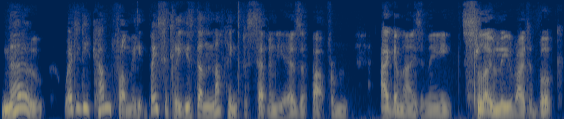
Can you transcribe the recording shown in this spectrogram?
no, where did he come from? He, basically, he's done nothing for seven years apart from agonizingly, slowly write a book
